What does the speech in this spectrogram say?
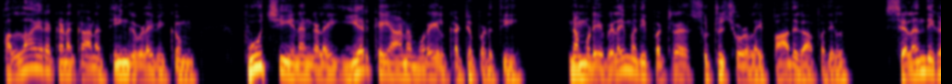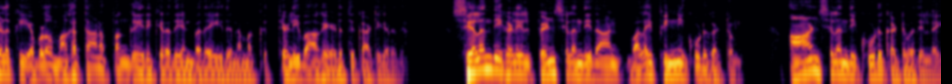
பல்லாயிரக்கணக்கான தீங்கு விளைவிக்கும் பூச்சி இனங்களை இயற்கையான முறையில் கட்டுப்படுத்தி நம்முடைய விலைமதிப்பற்ற சுற்றுச்சூழலை பாதுகாப்பதில் சிலந்திகளுக்கு எவ்வளவு மகத்தான பங்கு இருக்கிறது என்பதை இது நமக்கு தெளிவாக எடுத்துக்காட்டுகிறது சிலந்திகளில் பெண் சிலந்திதான் வலை பின்னி கூடு கட்டும் ஆண் சிலந்தி கூடு கட்டுவதில்லை.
